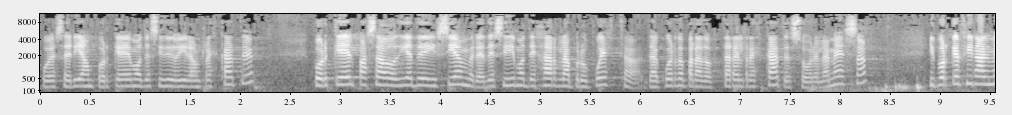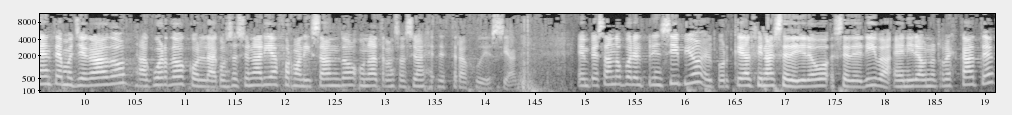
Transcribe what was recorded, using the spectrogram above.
pues serían por qué hemos decidido ir a un rescate, ¿Por qué el pasado 10 de diciembre decidimos dejar la propuesta de acuerdo para adoptar el rescate sobre la mesa? ¿Y por qué finalmente hemos llegado a acuerdo con la concesionaria formalizando una transacción extrajudicial? Empezando por el principio, el por qué al final se, se deriva en ir a un rescate,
